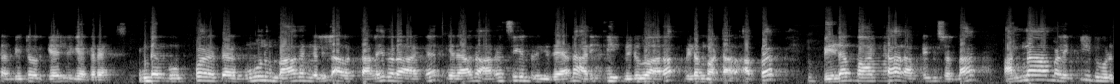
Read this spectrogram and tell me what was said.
தம்பிட்டு ஒரு கேள்வி கேட்கிறேன் இந்த முப்பது இந்த மூணு மாதங்களில் அவர் தலைவராக ஏதாவது அரசியல் ரீதியான அறிக்கை விடுவாரா விட மாட்டாரா அப்ப விட மாட்டார் அப்படின்னு சொன்னா அண்ணாமலைக்கு இது ஒரு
